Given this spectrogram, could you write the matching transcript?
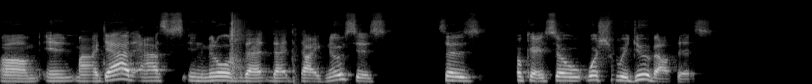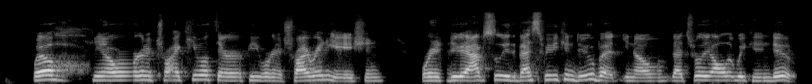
Um, and my dad asks in the middle of that, that diagnosis, says, okay, so what should we do about this? Well, you know, we're going to try chemotherapy, we're going to try radiation, we're going to do absolutely the best we can do, but you know, that's really all that we can do.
